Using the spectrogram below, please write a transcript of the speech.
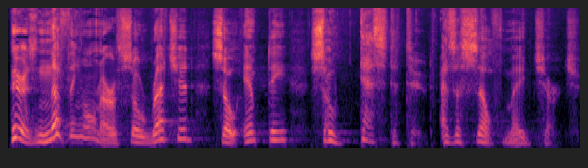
There is nothing on earth so wretched, so empty, so destitute as a self made church.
